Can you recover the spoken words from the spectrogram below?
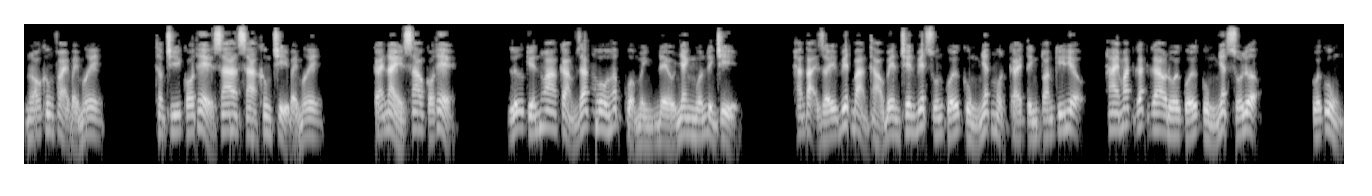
Nó không phải bảy mươi, thậm chí có thể xa xa không chỉ bảy mươi. Cái này sao có thể? Lữ kiến hoa cảm giác hô hấp của mình đều nhanh muốn đình chỉ. Hắn tại giấy viết bản thảo bên trên viết xuống cuối cùng nhất một cái tính toán ký hiệu, hai mắt gắt gao đối cuối cùng nhất số lượng. Cuối cùng,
